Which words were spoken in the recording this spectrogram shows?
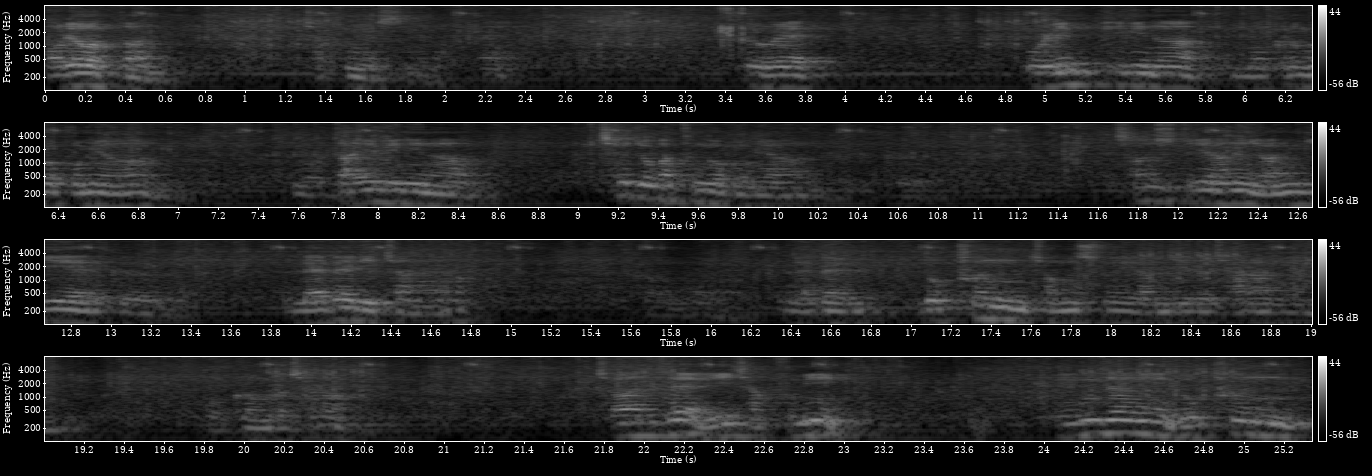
어려웠던 작품이었습니다. 네. 그왜 올림픽이나 뭐 그런 거 보면 뭐 다이빙이나 체조 같은 거 보면 그 선수들이 하는 연기의 그 레벨이 있잖아요. 그뭐 레벨 높은 점수의 연기를 잘하면 뭐 그런 것처럼 저한테 이 작품이 굉장히 높은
